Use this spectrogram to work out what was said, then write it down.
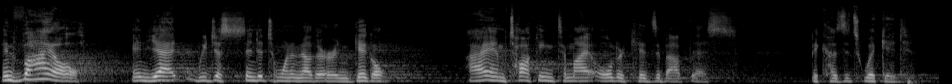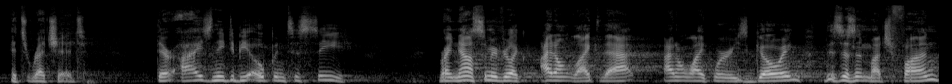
and vile, and yet we just send it to one another and giggle. I am talking to my older kids about this because it's wicked, it's wretched. Their eyes need to be open to see. Right now, some of you are like, I don't like that. I don't like where he's going. This isn't much fun.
